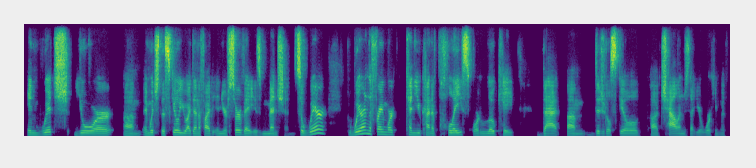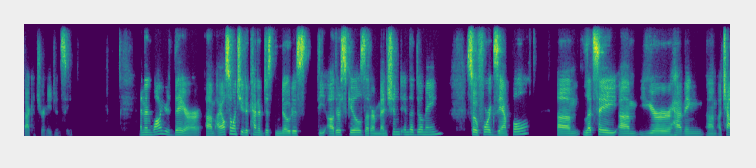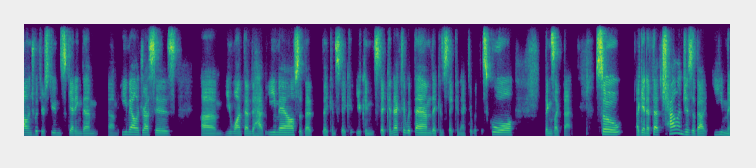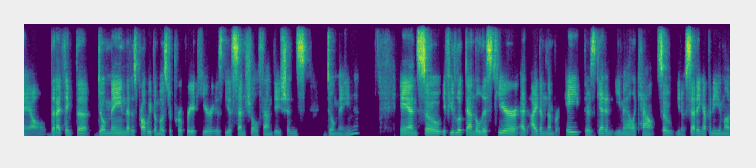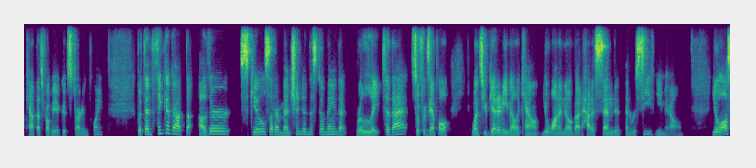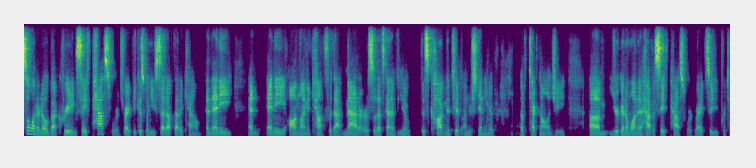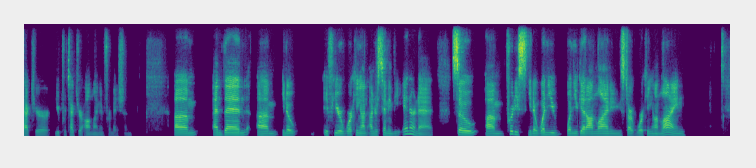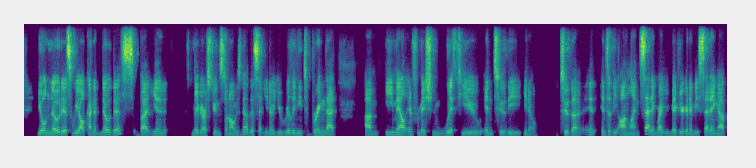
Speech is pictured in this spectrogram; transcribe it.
in which your um, in which the skill you identified in your survey is mentioned. So where where in the framework can you kind of place or locate that um, digital skill uh, challenge that you're working with back at your agency? And then while you're there, um, I also want you to kind of just notice the other skills that are mentioned in the domain. So for example, um, let's say um, you're having um, a challenge with your students, getting them um, email addresses, um, you want them to have email so that they can stay, you can stay connected with them, they can stay connected with the school, things like that. So again, if that challenge is about email, then I think the domain that is probably the most appropriate here is the essential foundations domain. And so if you look down the list here at item number eight, there's get an email account. So, you know, setting up an email account, that's probably a good starting point. But then think about the other skills that are mentioned in this domain that relate to that. So for example, once you get an email account, you'll want to know about how to send and receive email. You'll also want to know about creating safe passwords, right? Because when you set up that account and any and any online account for that matter, so that's kind of you know this cognitive understanding of of technology, um, you're going to want to have a safe password, right? So you protect your you protect your online information. Um, and then um, you know if you're working on understanding the internet so um, pretty you know when you when you get online and you start working online you'll notice we all kind of know this but you know maybe our students don't always know this that you know you really need to bring that um, email information with you into the you know to the in, into the online setting right? Maybe you're going to be setting up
